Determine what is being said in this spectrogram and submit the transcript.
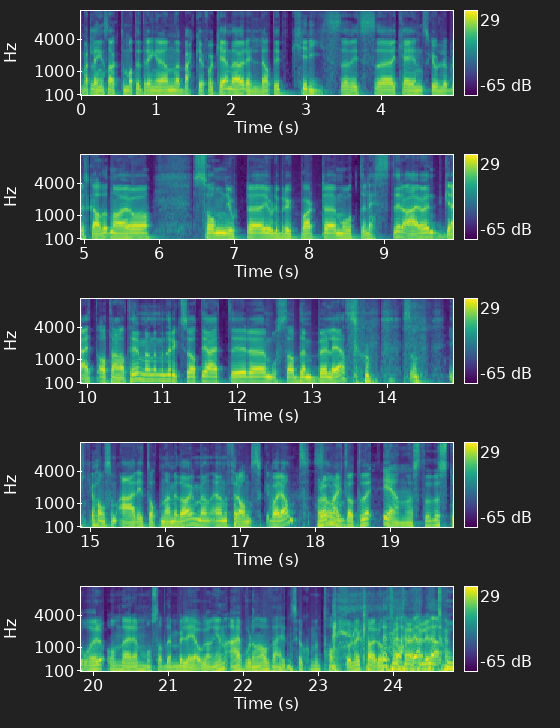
vært lenge snakket om at de trenger en backer for Kane. Det er jo relativt krise hvis uh, Kane skulle bli skadet. Nå har jo Sånn gjort det, gjorde det brukbart uh, mot Leicester, er jo et greit alternativ. Men, men det ryktes jo at de er etter Moussa Dembélé, som, som ikke han som er i Tottenham i dag, men en fransk variant. Har du merket at det eneste det står om der Moussa Dembélé-overgangen, er hvordan all verden skal kommentatorene klare å takle to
